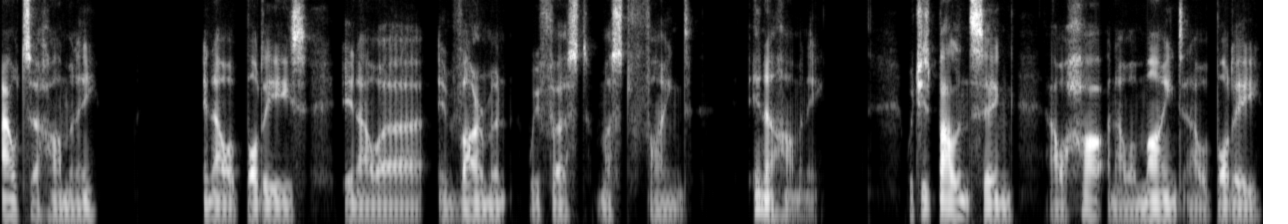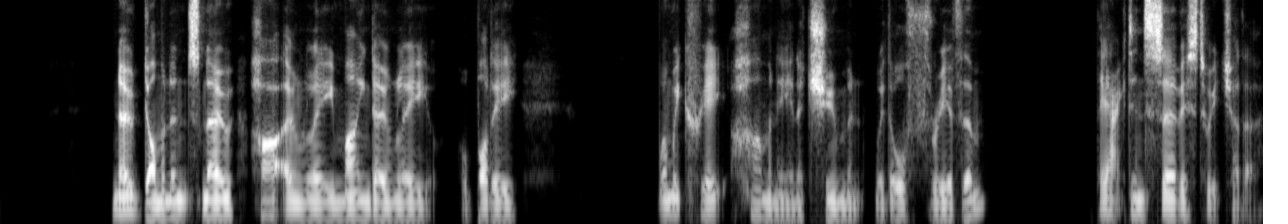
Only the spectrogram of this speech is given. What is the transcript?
outer harmony, in our bodies, in our environment, we first must find inner harmony, which is balancing our heart and our mind and our body. No dominance, no heart only, mind only, or body. When we create harmony and attunement with all three of them, they act in service to each other.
